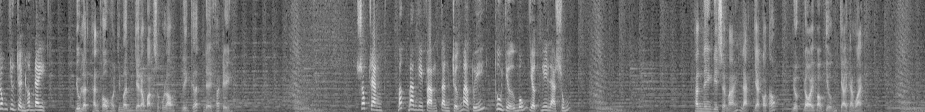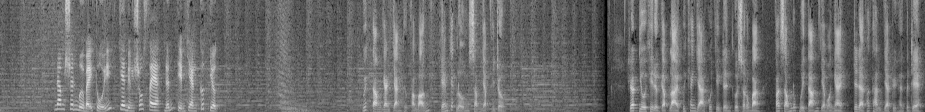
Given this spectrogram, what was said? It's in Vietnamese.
Trong chương trình hôm nay, du lịch thành phố Hồ Chí Minh và đồng bằng sông Cửu Long liên kết để phát triển. Sóc Trăng bắt ba nghi phạm tàn trữ ma túy, thu giữ 4 vật nghi là súng. Thanh niên đi xe máy lạc vào cao tốc, được đội bảo dưỡng chở ra ngoài. Nam sinh 17 tuổi, che biển số xe đến tiệm vàng cướp giật. Quyết tâm ngăn chặn thực phẩm bẩn, kém chất lượng xâm nhập thị trường. Rất vui khi được gặp lại quý khán giả của chương trình Cửa sổ Đồng bằng, phát sóng lúc 18 giờ mỗi ngày trên đài phát thanh và truyền hình Bến Tre.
